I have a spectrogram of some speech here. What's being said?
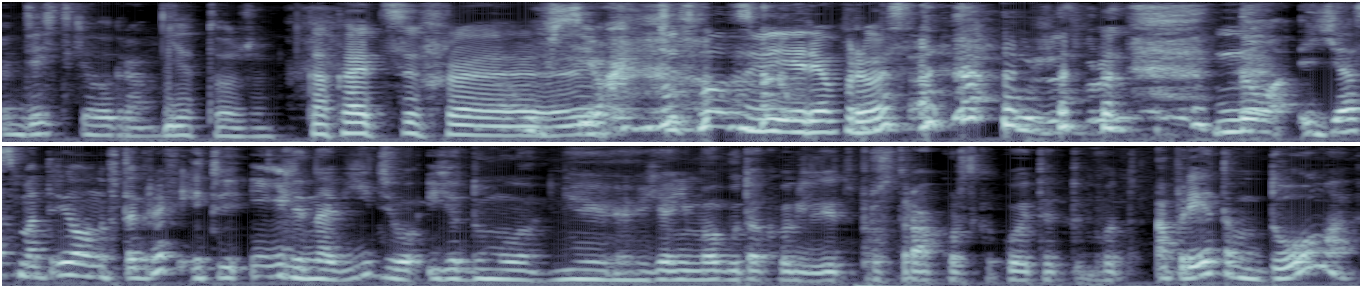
10 килограмм. Я тоже. Какая цифра? У всех. Число зверя просто. Ужас просто. Но я смотрела на фотографии или на видео, и я думала, не, я не могу так выглядеть, просто ракурс какой-то. Вот. А при этом дома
